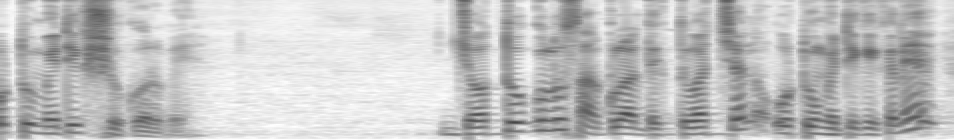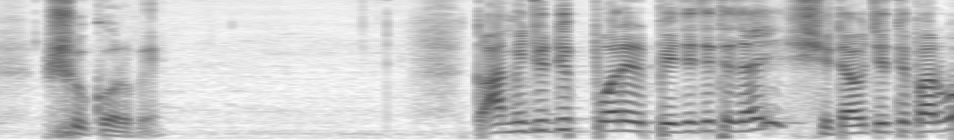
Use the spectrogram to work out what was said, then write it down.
অটোমেটিক শো করবে। যতগুলো সার্কুলার দেখতে পাচ্ছেন অটোমেটিক এখানে শো করবে। তো আমি যদি পরের পেজে যেতে যাই, সেটাও যেতে পারব।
